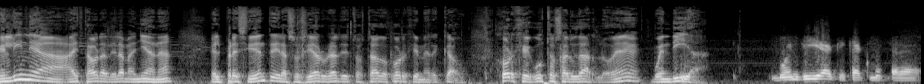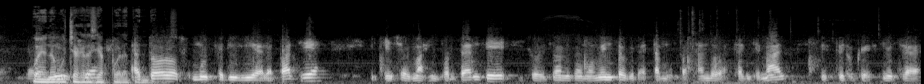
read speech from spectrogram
En línea a esta hora de la mañana, el presidente de la Sociedad Rural de Tostado, Jorge Mercado. Jorge, gusto saludarlo, ¿eh? Buen día. Buen día, ¿qué tal? ¿Cómo está la, Bueno, muchas gracias por atender. A todos, muy feliz día de la patria, y que eso es más importante, y sobre todo en este momento que la estamos pasando bastante mal. Espero que nuestra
